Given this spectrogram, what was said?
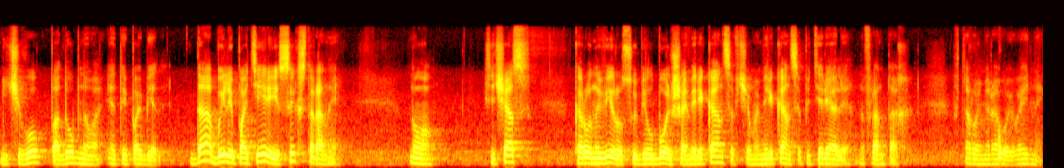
ничего подобного этой победы. Да, были потери и с их стороны, но сейчас коронавирус убил больше американцев, чем американцы потеряли на фронтах Второй мировой войны.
